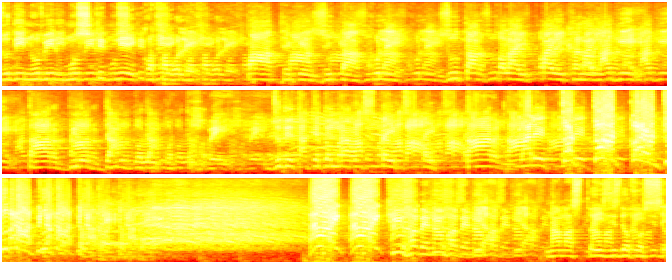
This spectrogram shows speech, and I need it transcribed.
যদি নবীর মসজিদ নিয়ে কথা বলে পা থেকে জুতা খুলে জুতার তলায় পায়খানা লাগিয়ে তার বিরুদ্ধে আন্দোলন করতে হবে। যদি তাকে তোমরা রাস্তায় পাও তার গালে চটচট করে জুতা পিটাতে হবে। কি হবে নামাজ দিয়া? নামাজ তো ইজিদো পড়ছে।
